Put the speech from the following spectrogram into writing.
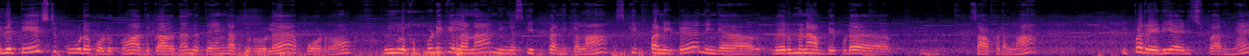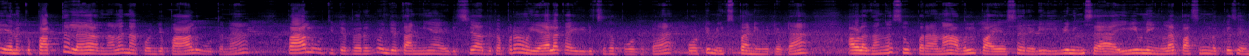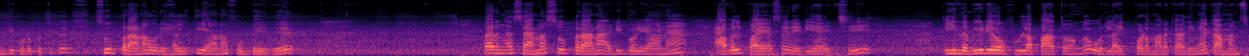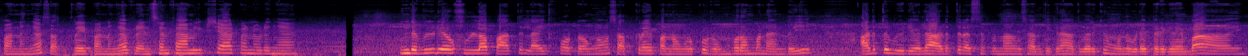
இது டேஸ்ட்டு கூட கொடுக்கும். அதுக்காக தான் இந்த தேங்காய் துருவில் போடுறோம். உங்களுக்கு பிடிக்கலன்னா நீங்கள் ஸ்கிப் பண்ணிக்கலாம். ஸ்கிப் பண்ணிவிட்டு நீங்கள் வெறுமனே அப்படியே கூட சாப்பிடலாம். இப்போ ரெடி ஆகிடுச்சு பாருங்கள் எனக்கு பத்தலை. அதனால் நான் கொஞ்சம் பால் ஊற்றினேன் பால் ஊற்றிட்ட பிறகு கொஞ்சம் தண்ணியாகிடுச்சு அதுக்கப்புறம் ஏலக்காய் இடிச்சதை போட்டுட்டேன். போட்டு மிக்ஸ் பண்ணி விட்டுட்டேன். அவ்வளோதாங்க சூப்பரான அவள் பாயசம் ரெடி ஈவினிங் ச ஈவினிங்கில் பசங்களுக்கு செஞ்சு கொடுக்கறதுக்கு சூப்பரான ஒரு ஹெல்த்தியான ஃபுட்டு இது. பாருங்கள் செம சூப்பரான அடிபொலியான அவல் பாயாசம் ரெடி ஆயிடுச்சு. இந்த வீடியோ ஃபுல்லாக பார்த்தவங்க ஒரு லைக் போட மறக்காதீங்க. கமெண்ட்ஸ் பண்ணுங்கள் சப்ஸ்கிரைப் பண்ணுங்கள் ஃப்ரெண்ட்ஸ் அண்ட் ஃபேமிலிக்கு ஷேர் பண்ணிவிடுங்க. இந்த வீடியோ ஃபுல்லாக பார்த்து லைக் போட்டவங்களும் சப்ஸ்கிரைப் பண்ணவங்களுக்கும் ரொம்ப ரொம்ப நன்றி. அடுத்த வீடியோவில் அடுத்த ரெசிபி நான் சந்திக்கிறேன். அது வரைக்கும் உங்க வந்து விடைபெறுகிறேன். பாய்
